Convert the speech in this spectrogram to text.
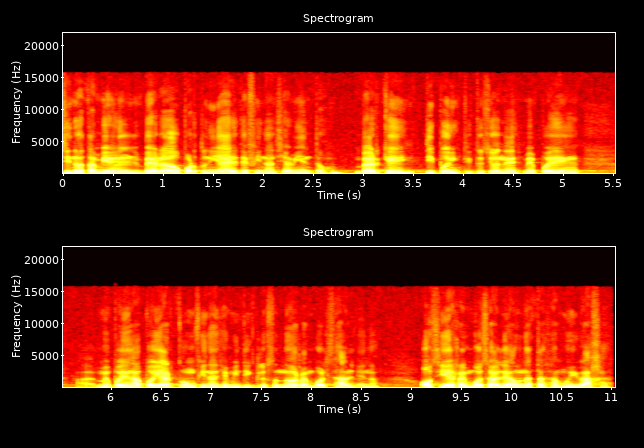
sino también ver las oportunidades de financiamiento, ver qué tipo de instituciones me pueden, me pueden apoyar con un financiamiento incluso no reembolsable, ¿no? o si es reembolsable a una tasa muy baja,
